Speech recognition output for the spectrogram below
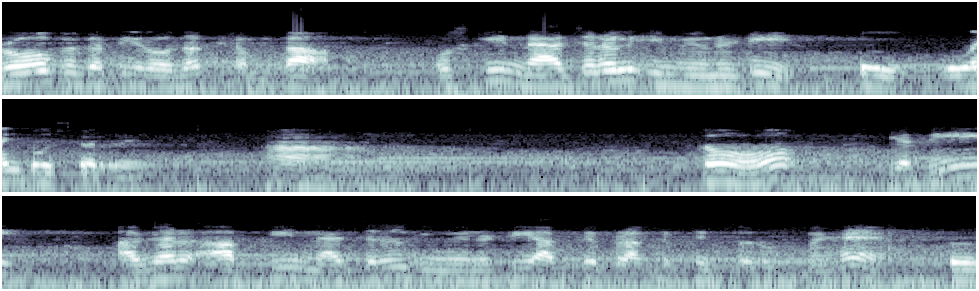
रोग गतिरोधक क्षमता उसकी नेचुरल इम्यूनिटी हम्म, वही बूस्ट कर रहे हैं। हाँ। तो यदि अगर आपकी नेचुरल इम्यूनिटी आपके प्राकृतिक स्वरूप में है हम्म,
